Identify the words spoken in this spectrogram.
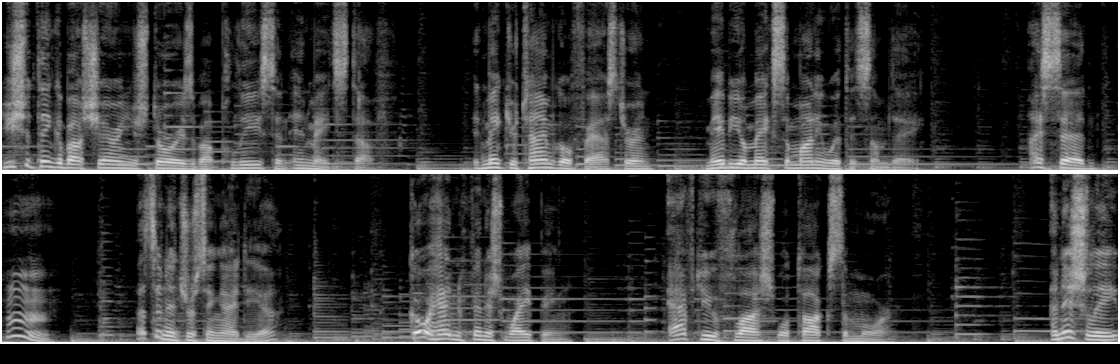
You should think about sharing your stories about police and inmate stuff. It'd make your time go faster, and maybe you'll make some money with it someday. I said, Hmm, that's an interesting idea. Go ahead and finish wiping. After you flush, we'll talk some more. Initially,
